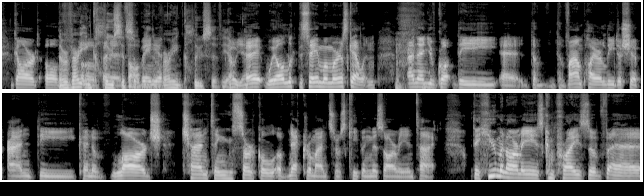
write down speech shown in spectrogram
guard of. They're a very of, inclusive uh, army. They're very inclusive. Yeah. Oh yeah. Hey, we all look the same when we're a skeleton. and then you've got the uh, the the vampire leadership and the kind of large chanting circle of necromancers keeping this army intact. The human army is comprised of uh,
